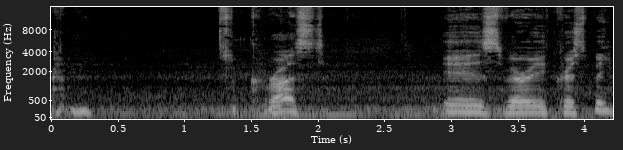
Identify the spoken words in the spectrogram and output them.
crust is very crispy.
